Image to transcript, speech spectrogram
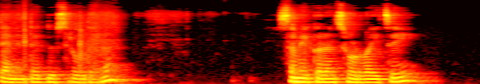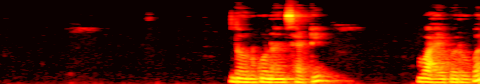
त्यानंतर दुसरं उदाहरण. समीकरण सोडवायचं. आहे दोन गुणांसाठी वाय बरोबर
